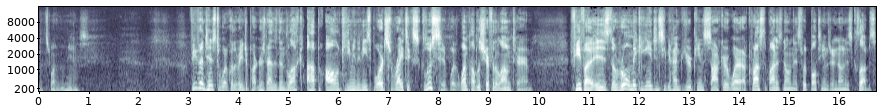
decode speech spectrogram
That's one of them, yes. FIFA intends to work with a range of partners rather than lock up all gaming and esports rights exclusive with one publisher for the long term. FIFA is the rule making agency behind European soccer, where across the pond is known as football teams are known as clubs.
